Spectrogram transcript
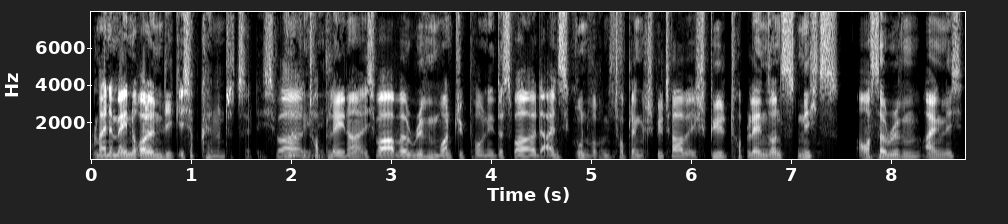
Meine Main-Rolle in League, ich habe keine tatsächlich. Ich war Top-Laner, ich war aber Riven One-Trick-Pony. Das war der einzige Grund, warum ich Top-Lane gespielt habe. Ich spiele Top-Lane sonst nichts, außer mhm. Riven eigentlich.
